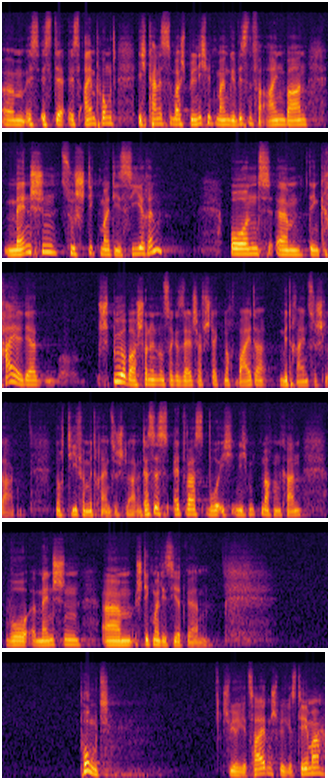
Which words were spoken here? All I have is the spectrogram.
ähm, ist, ist, der, ist ein Punkt, ich kann es zum Beispiel nicht mit meinem Gewissen vereinbaren, Menschen zu stigmatisieren und ähm, den Keil, der spürbar schon in unserer Gesellschaft steckt, noch weiter mit reinzuschlagen, noch tiefer mit reinzuschlagen. Das ist etwas, wo ich nicht mitmachen kann, wo Menschen ähm, stigmatisiert werden. Punkt. Schwierige Zeiten, schwieriges Thema.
